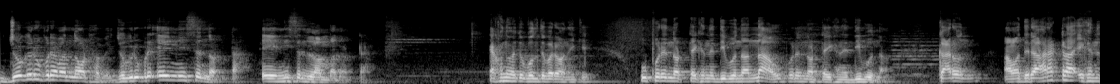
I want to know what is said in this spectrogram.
যোগের উপরে আবার নট হবে, যোগের উপরে এই নিচের নটটা এই নিচের লম্বা নটটা এখন হয়তো বলতে পারে অনেকে, উপরের নটটা এখানে দিব না না, উপরের নটটা এখানে দিব না। কারণ আমাদের আর একটা এখানে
